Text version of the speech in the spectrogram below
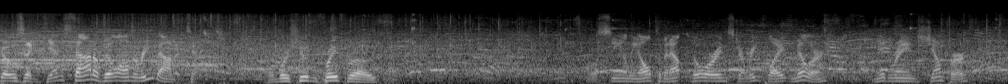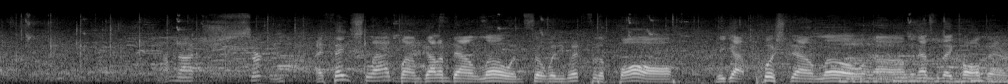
goes against Ottoville on the rebound attempt. And we're shooting free throws. We'll see on the Ultimate Outdoor Instant Replay, Miller, mid-range jumper. I'm not certain. I think Schlagbaum got him down low, and so when he went for the ball, he got pushed down low, um, and that's what they called there.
